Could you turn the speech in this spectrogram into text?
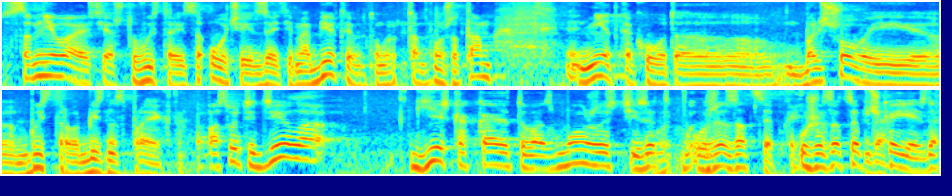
сомневаюсь я, что выстроится очередь за этими объектами, потому, потому что там нет какого-то э, большого и э, быстрого бизнес-проекта. По сути дела, есть какая-то возможность из этого... Уже зацепка. Уже зацепочка да. есть, да.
